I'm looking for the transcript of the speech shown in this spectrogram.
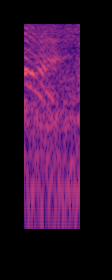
outside.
